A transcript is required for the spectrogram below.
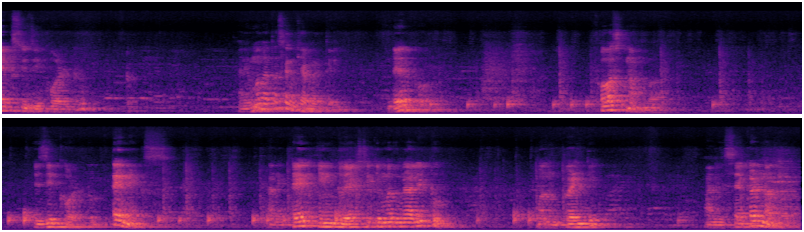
x is equal to आणि मग आता संख्या मिळतील. There first number is equal to ten x आणि टेन इंटू एक्सची किंमत मिळाली टू म्हणून ट्वेंटी आणि second number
